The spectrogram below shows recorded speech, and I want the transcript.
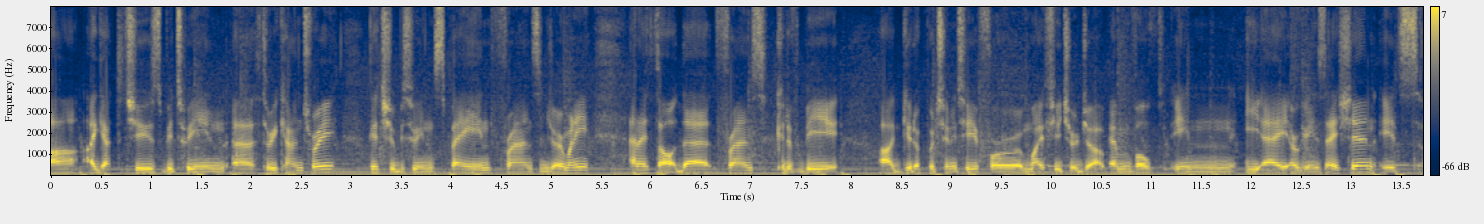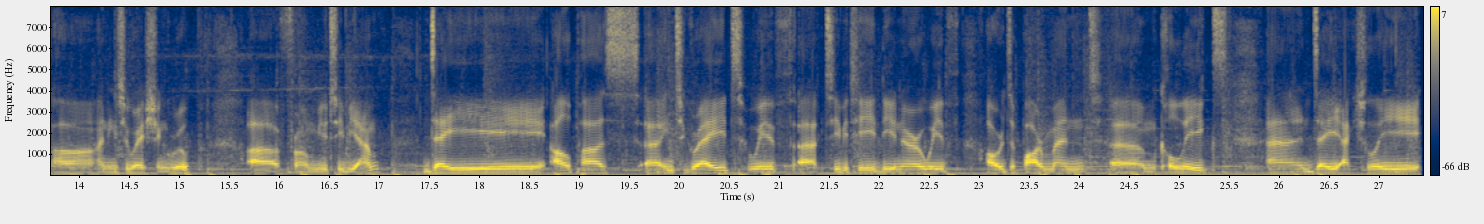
uh, I get to choose between uh, three countries, I get to choose between Spain, France and Germany. And I thought that France could have been a good opportunity for my future job. I'm involved in EA organization, it's uh, an integration group uh, from UTBM they help us uh, integrate with activity dinner with our department um, colleagues and they actually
